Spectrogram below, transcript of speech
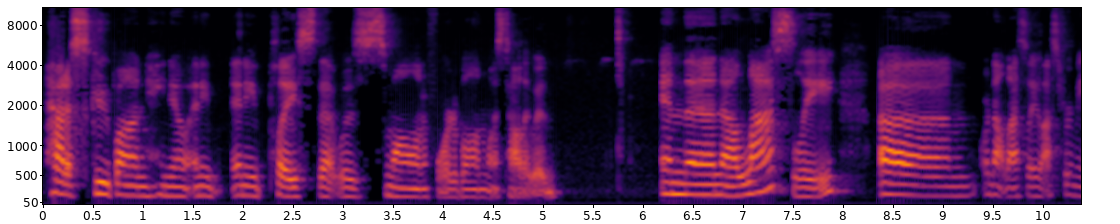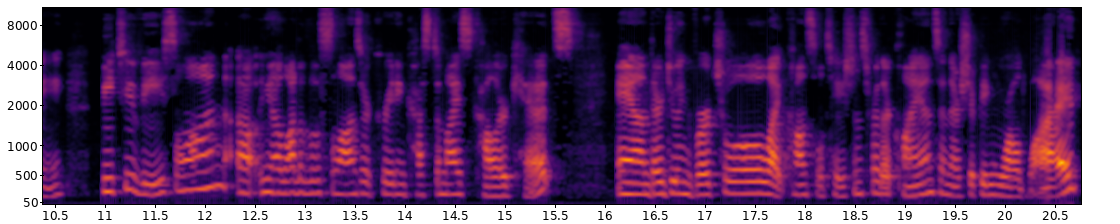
had a scoop on you know any any place that was small and affordable in West Hollywood. And then uh, lastly, um, or not lastly, last for me, B2V salon. Uh, you know, a lot of the salons are creating customized color kits and they're doing virtual like consultations for their clients and they're shipping worldwide,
